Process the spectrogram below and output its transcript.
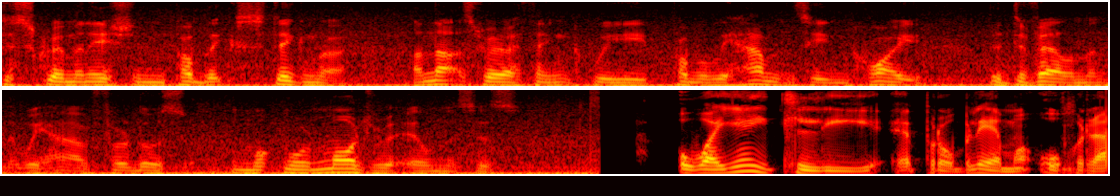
discrimination, public stigma, and that's where I think we probably haven't seen quite the development that we have for those more moderate illnesses. Huwa jgħid li problema oħra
